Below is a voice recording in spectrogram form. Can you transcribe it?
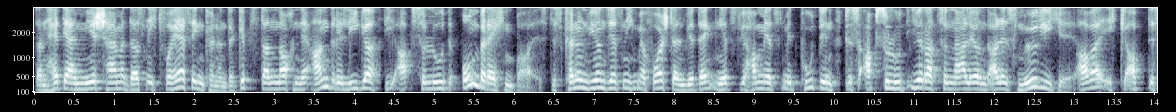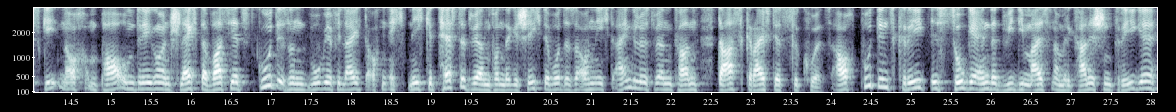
dann hätte ein Mearsheimer das nicht vorhersehen können. Da gibt es dann noch eine andere Liga, die absolut unberechenbar ist. Das können wir uns jetzt nicht mehr vorstellen. Wir denken jetzt, wir haben jetzt mit Putin das absolut Irrationale und alles Mögliche. Aber ich glaube, das geht noch ein paar Umdrehungen schlechter, was jetzt gut ist und wo wir vielleicht auch nicht, nicht getestet werden von der Geschichte, wo das auch nicht eingelöst werden kann. Das greift jetzt zu kurz. Auch Putins Krieg ist so geendet wie die meisten amerikanischen Kriege.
